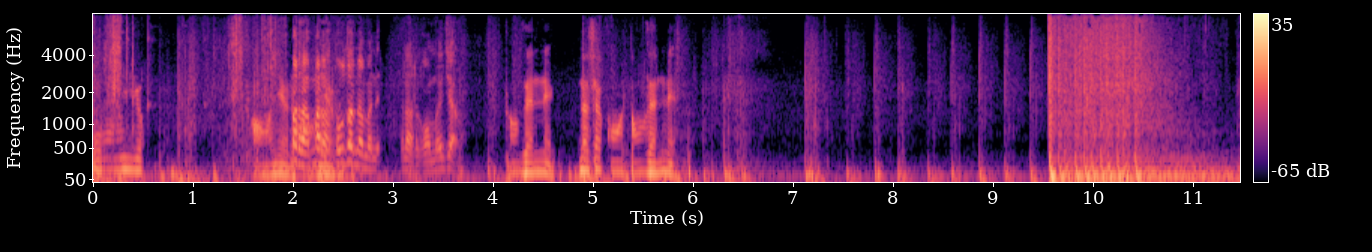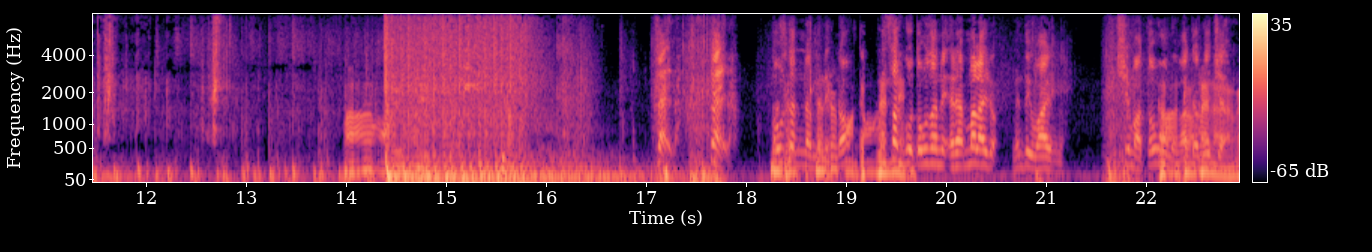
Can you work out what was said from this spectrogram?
오이요. 아니야. 말아 말아 동산 나만 말아 그거 뭐지? 동산네. 나사 거 동산네. 아, 머리 머리. 짜이다, 짜이다. 32မိနစ်နော်29 30နဲ့အဲ့ဒါမှတ်လိုက်တော့မင်းသိသွားရင်ရှင်းမှာ3ဟုတ်တော့ငါတက်တက်ကြ ခဏ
